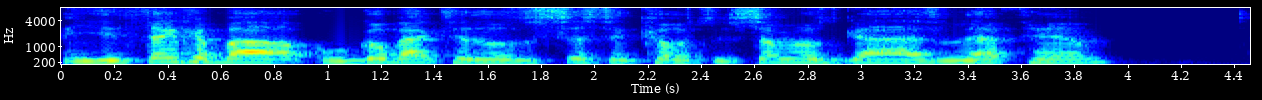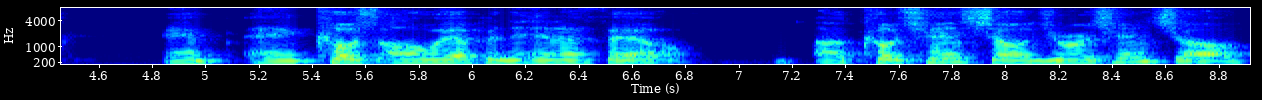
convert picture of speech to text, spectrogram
And you think about, we'll go back to those assistant coaches. Some of those guys left him and, and coached all the way up in the NFL. Uh, Coach Henshaw, George Henshaw,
